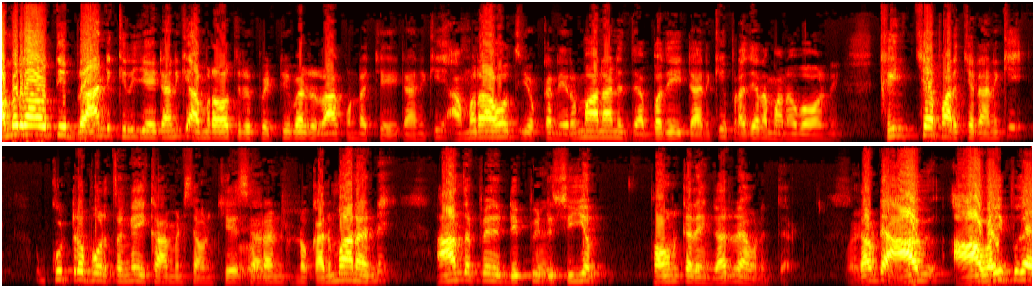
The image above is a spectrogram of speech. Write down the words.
అమరావతి బ్రాండ్ కిల్ చేయడానికి అమరావతిలో పెట్టుబడులు రాకుండా చేయడానికి అమరావతి యొక్క నిర్మాణాన్ని దెబ్బతీయటానికి ప్రజల మనోభావాన్ని కించపరచడానికి కుట్రపూరితంగా ఈ కామెంట్స్ ఏమైనా చేశారంటున్న ఒక అనుమానాన్ని ఆంధ్రప్రదేశ్ డిప్యూటీ సీఎం పవన్ కళ్యాణ్ గారు లేవనెత్తారు కాబట్టి ఆ ఆ వైపుగా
